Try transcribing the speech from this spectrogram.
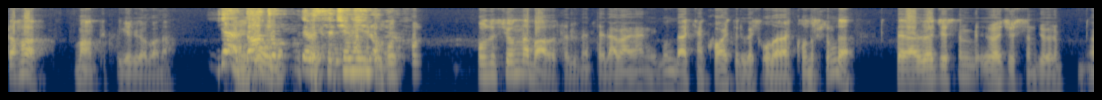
daha mantıklı geliyor bana. Yani Yani daha çok evet seçeneğin oluyor. Poz- Pozisyonuna bağlı tabii mesela. Ben hani bunu derken quarterback olarak konuştum da. Mesela Rodgers'ın, Rodgers'ın diyorum. Ee,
